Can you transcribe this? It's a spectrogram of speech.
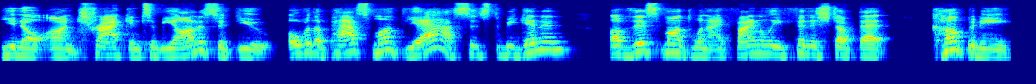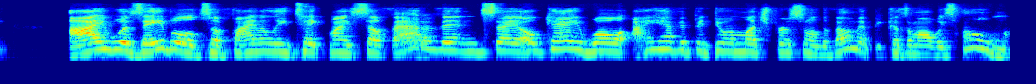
you know on track. And to be honest with you over the past month yeah since the beginning of this month when i finally finished up that company i was able to finally take myself out of it and say okay well i haven't been doing much personal development because i'm always home.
